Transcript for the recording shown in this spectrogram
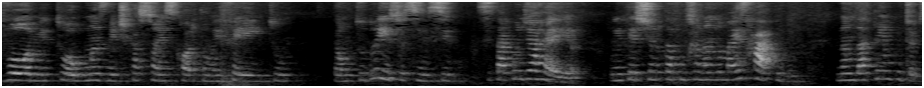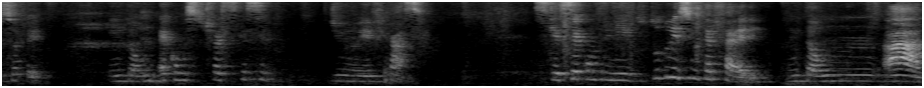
vômito, algumas medicações cortam o efeito. Então, tudo isso, assim, se, se tá com diarreia, o intestino tá funcionando mais rápido, não dá tempo de absorver. Então, é como se tivesse esquecido, diminui a eficácia. Esquecer comprimido, tudo isso interfere. Então, ah,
